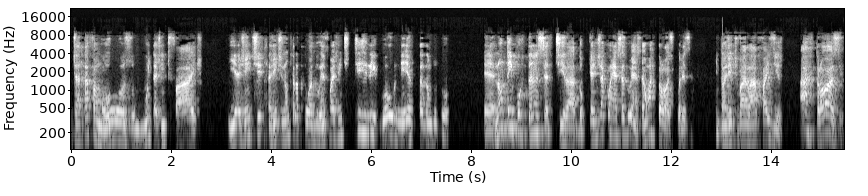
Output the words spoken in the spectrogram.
já está famoso, muita gente faz, e a gente, a gente não tratou a doença, mas a gente desligou o nervo que está dando dor. É, não tem importância tirar a dor, porque a gente já conhece a doença, é uma artrose, por exemplo. Então a gente vai lá faz isso. A artrose,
